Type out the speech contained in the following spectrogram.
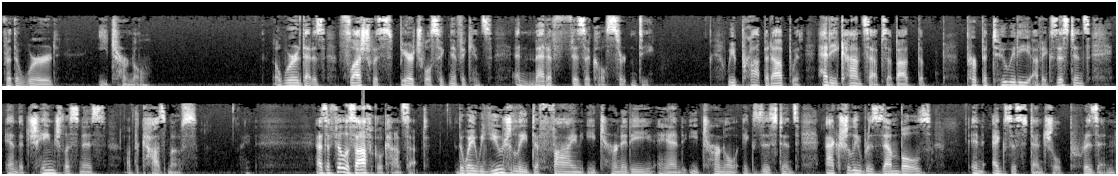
for the word eternal a word that is flush with spiritual significance and metaphysical certainty. We prop it up with heady concepts about the perpetuity of existence and the changelessness of the cosmos. As a philosophical concept, the way we usually define eternity and eternal existence actually resembles an existential prison,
